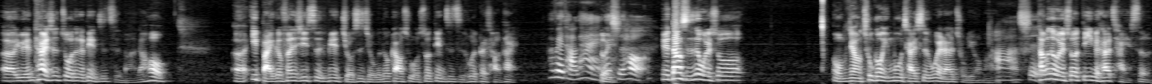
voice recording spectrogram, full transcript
呃，元泰是做那个电子纸嘛，然后呃一百个分析师里面九十九个都告诉我说电子纸会被淘汰，会被淘汰，那时候因为当时认为说我们讲触控荧幕才是未来的主流嘛，啊，是，他们认为说，第一个它是彩色的，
